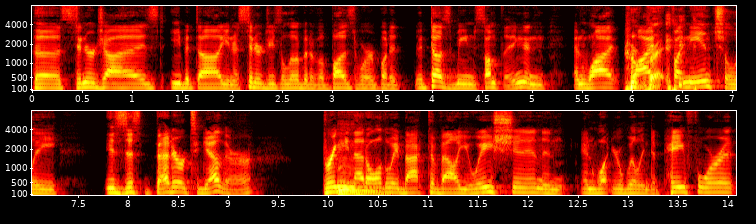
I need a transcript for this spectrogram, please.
the synergized EBITDA, you know, synergy is a little bit of a buzzword, but it, it does mean something. And and why why right. financially is this better together? bringing mm. that all the hmm. way back to valuation and, and what you're willing to pay for it.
